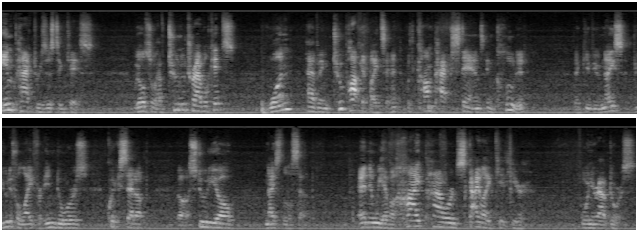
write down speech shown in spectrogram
impact-resistant case. We also have two new travel kits, one having two pocket lights in it with compact stands included that give you nice, beautiful light for indoors, quick setup, uh, studio, nice little setup. And then we have a high-powered skylight kit here for when you're outdoors.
